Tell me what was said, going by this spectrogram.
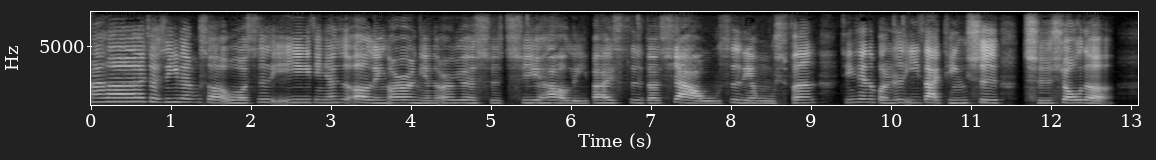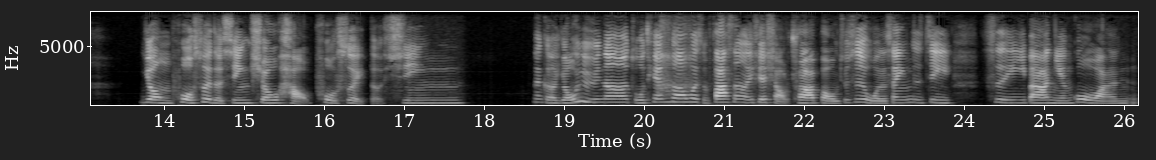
嗨嗨，这里是依依恋不舍，我是依依。今天是二零二二年的二月十七号，礼拜四的下午四点五十分。今天的本日依在听是迟修的，用破碎的心修好破碎的心。那个由于呢，昨天不知道为什么发生了一些小 trouble，就是我的声音日记四一八年过完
